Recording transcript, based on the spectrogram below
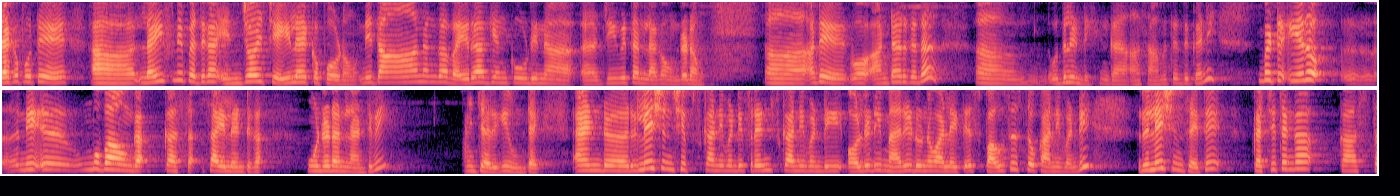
లేకపోతే లైఫ్ని పెద్దగా ఎంజాయ్ చేయలేకపోవడం నిదానంగా వైరాగ్యం కూడిన జీవితంలాగా ఉండడం. అంటే అంటారు కదా వదిలేండి ఇంకా ఆ సామెత ఎందుకు కానీ బట్ ఏదో ముభావంగా కాస్త సైలెంట్గా ఉండడం లాంటివి జరిగి ఉంటాయి. అండ్ రిలేషన్షిప్స్ uh, కానివ్వండి ఫ్రెండ్స్ కానివ్వండి ఆల్రెడీ మ్యారీడ్ ఉన్న వాళ్ళైతే స్పౌసెస్తో కానివ్వండి రిలేషన్స్ అయితే ఖచ్చితంగా కాస్త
